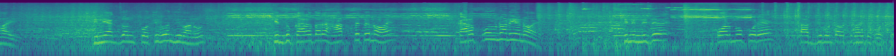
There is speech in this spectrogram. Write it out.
ভাই, তিনি একজন প্রতিবন্ধী মানুষ, কিন্তু কারও দ্বারা হাত পেতে নয়, কারও করুণা নিয়ে নয়। তিনি নিজে কর্ম করে তার জীবনটা অতিবাহিত করছে।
